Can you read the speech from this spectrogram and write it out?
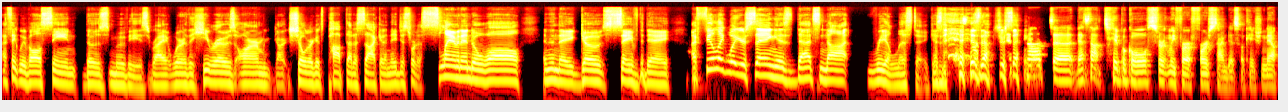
I think we've all seen those movies, right? Where the hero's arm, uh, shoulder gets popped out of socket and they just sort of slam it into a wall and then they go save the day. I feel like what you're saying is that's not realistic. Is, that, is that what you're saying? Not, uh, that's not typical, certainly for a first time dislocation. Now,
